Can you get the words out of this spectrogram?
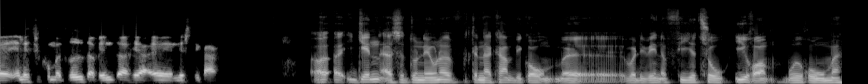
uh, Atletico Madrid, der venter her uh, næste gang. Og, igen, altså du nævner den her kamp i går, øh, hvor de vinder 4-2 i Rom mod Roma.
